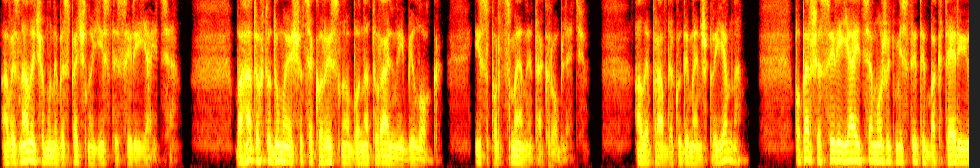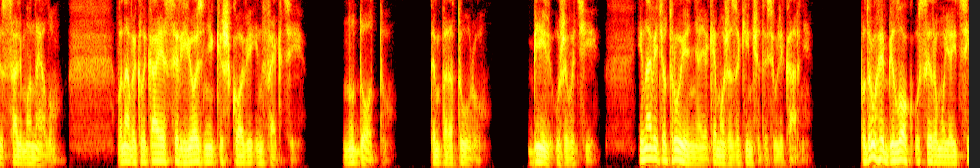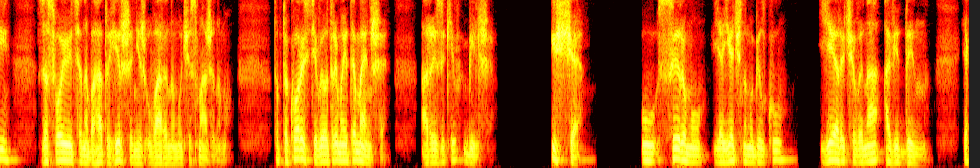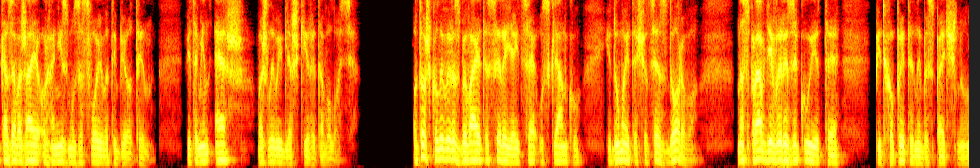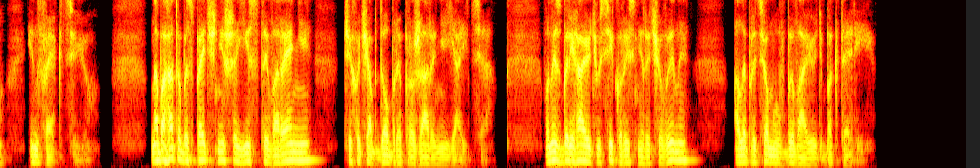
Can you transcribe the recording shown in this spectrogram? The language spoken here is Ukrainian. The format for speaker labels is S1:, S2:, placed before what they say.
S1: А ви знали, чому небезпечно їсти сирі яйця? Багато хто думає, що це корисно, бо натуральний білок, і спортсмени так роблять. Але правда куди менш приємна. По-перше, сирі яйця можуть містити бактерію сальмонелу. Вона викликає серйозні кишкові інфекції, нудоту, температуру, біль у животі і навіть отруєння, яке може закінчитись у лікарні. По-друге, білок у сирому яйці засвоюється набагато гірше, ніж у вареному чи смаженому. Тобто користі ви отримаєте менше, а ризиків більше. І ще у сирому яєчному білку є речовина авідин, яка заважає організму засвоювати біотин. Вітамін Еш важливий для шкіри та волосся. Отож, коли ви розбиваєте сире яйце у склянку і думаєте, що це здорово, насправді ви ризикуєте підхопити небезпечну інфекцію. Набагато безпечніше їсти варені чи хоча б добре прожарені яйця. Вони зберігають усі корисні речовини, але при цьому вбивають бактерії.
